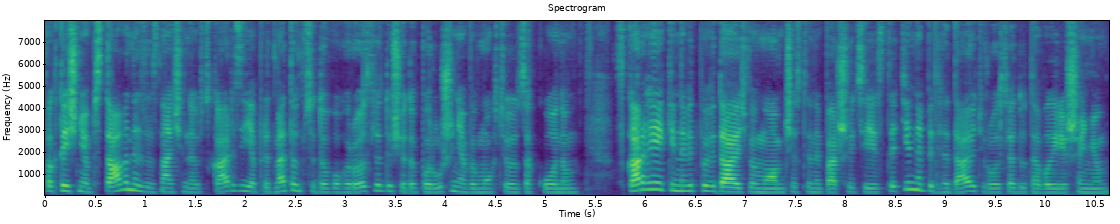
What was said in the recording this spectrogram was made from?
Фактичні обставини, зазначені у скарзі, є предметом судового розгляду щодо порушення вимог цього закону. Скарги, які не відповідають вимогам частини першої цієї статті, не підглядають розгляду та вирішенню.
